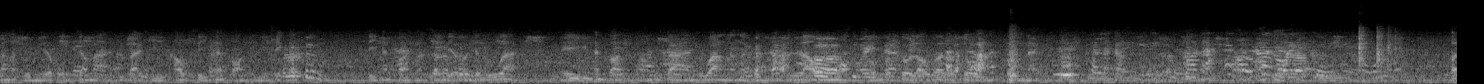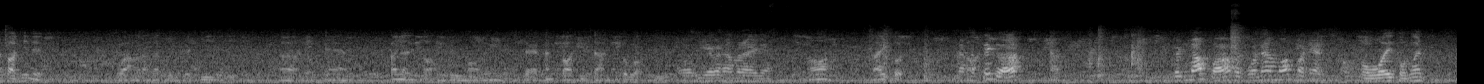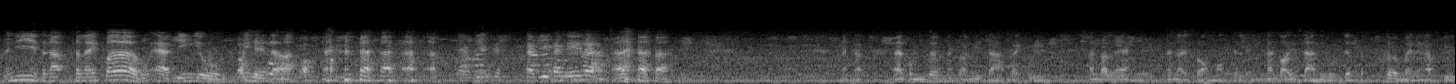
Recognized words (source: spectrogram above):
รังกระสุนเดี๋ยวผมจะมาอธิบายทีเอาสี่ขั้นตอนตรงนี้ไปก่อละนครึ่งสี่ขั้นตอนก่อนแล้วเดี๋ยวเราจะรู้ว่าไอ้ขั้นตอนของการวางรังกระสุนเราเหมาะสมกับตัวเราว่าเราจะวางตรงไหนนะครับขั้นตอนที่หนึ่ง วางรังกระสุนไว้ที่เอ่อแก้มขั้นตอนที่สองคือมองเล่นแต่ขั้นตอนที่สามที่ก็บอกคือเอาเฮียมาทำอะไรเนี่ยอ๋อไลฟ์สดหนักสติ๊กเหรอครับเป็นม็อบเหรอเป็นหัวหน้าม็อบปะเนี่ยโอ้ยผมว่าอันนี้สไนสไนเปอร์ผมแอบยิงอยู่ไม่เห็นเหรอแอบยิงแอบยิงทางนี้นะนะครับแล้วผมเพิ่มขั้นตอนที่สามไปคือขั้นตอนแรกเลยขั้นตอนที่สองมองเฉลยขั้นตอนที่สามที่ผมจะเพิ่มไปนะครับคือ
